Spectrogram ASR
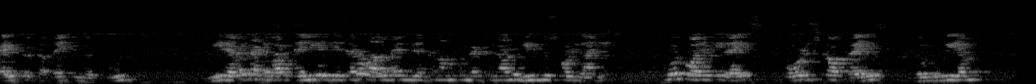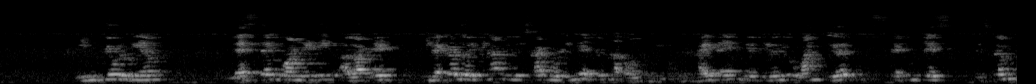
rice are supplying in the school మీరు ఎవరైతే అంటే వాళ్ళు డెలిగేట్ చేశారో వాళ్ళపై మీరు ఎంత నమ్మకం పెడుతున్నారు మీరు చూసుకోండి కానీ poor quality rice cold stock rice దొడ్డు బియ్యం ఇంప్యూర్ బియ్యం లెస్ దెన్ క్వాంటిటీ అలాటెడ్ ఇవి ఎక్కడ దొరికినా మీరు start holding HM account high time we have given you one year to set in place systems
